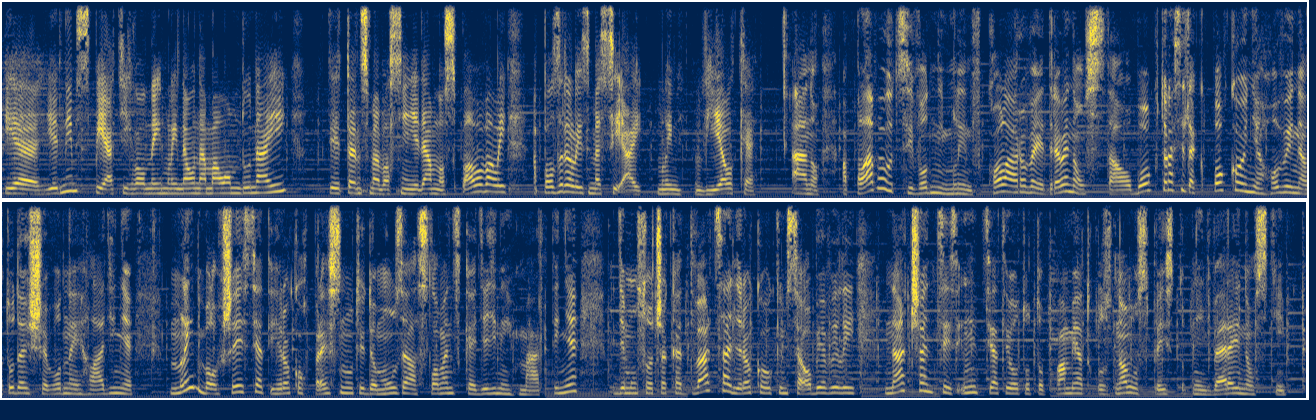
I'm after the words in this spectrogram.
je jedným z piatich voľných mlynov na Malom Dunaji. Ten sme vlastne nedávno splavovali a pozreli sme si aj mlyn v Jelke. Áno, a plávajúci vodný mlyn v Kolárovej je drevenou stavbou, ktorá si tak pokojne hoví na tudajšej vodnej hladine. Mlyn bol v 60. rokoch presunutý do Múzea slovenskej dediny v Martine, kde musel čakať 20 rokov, kým sa objavili nadšenci s iniciatívou túto pamiatku znovu sprístupniť verejnosti.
